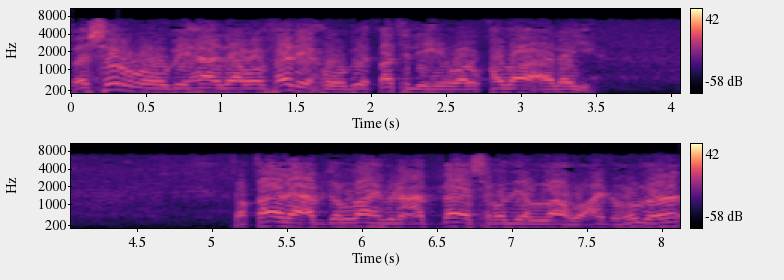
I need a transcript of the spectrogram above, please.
فسروا بهذا وفرحوا بقتله والقضاء عليه. فقال عبد الله بن عباس رضي الله عنهما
